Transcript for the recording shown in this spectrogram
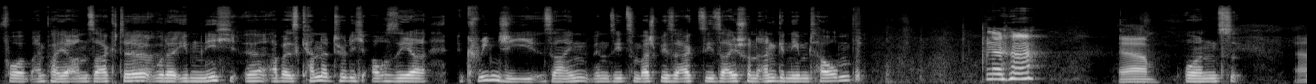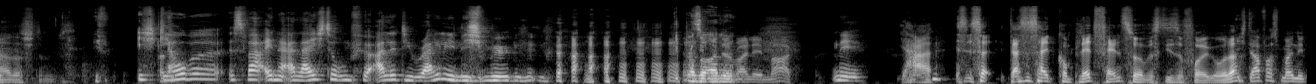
vor ein paar Jahren sagte, Ja. oder eben nicht. Äh, aber es kann natürlich auch sehr cringy sein, wenn sie zum Beispiel sagt, sie sei schon angenehm taub Ja, und ja, das stimmt. Ich glaube, es war eine Erleichterung für alle, die Riley nicht mögen. also alle. Riley mag. Nee. Ja, es ist halt, das ist halt komplett Fanservice, diese Folge, oder? Ich darf aus meinen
